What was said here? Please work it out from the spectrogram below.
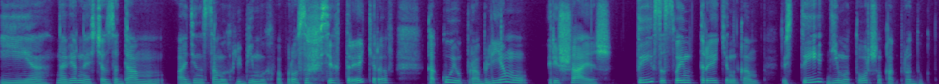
и, наверное, я сейчас задам один из самых любимых вопросов всех трекеров. Какую проблему решаешь ты со своим трекингом? То есть ты, Дима Торшин, как продукт.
